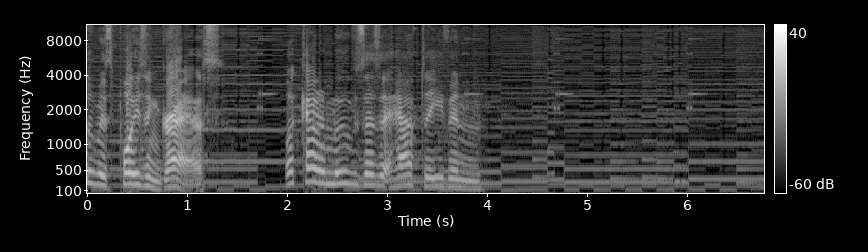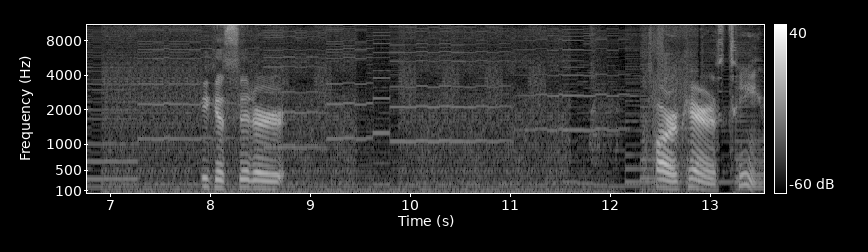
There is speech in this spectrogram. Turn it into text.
Man, Vileplume is poison grass. What kind of moves does it have to even be considered part of Karen's team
